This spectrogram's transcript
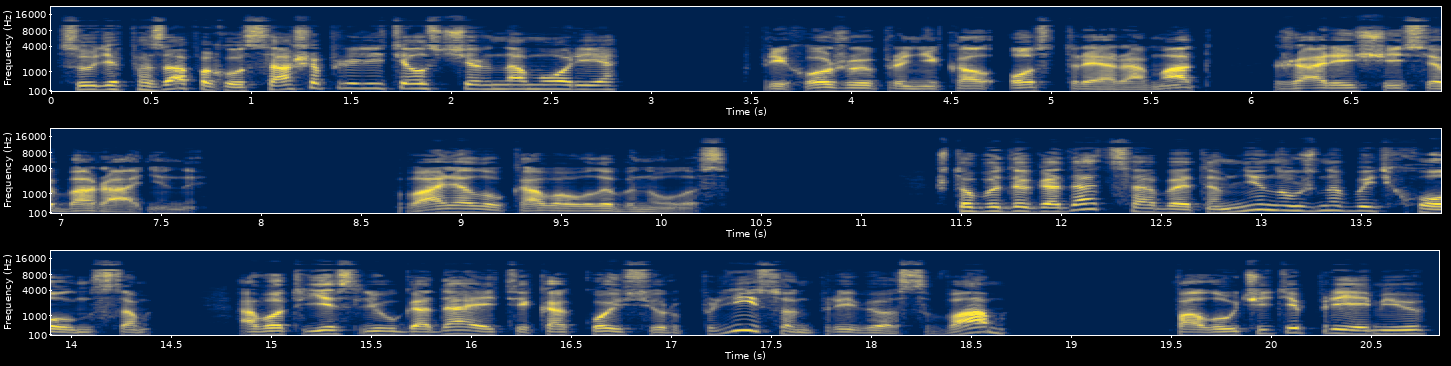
судя по запаху, Саша прилетел с Черноморья. В прихожую проникал острый аромат жарящейся баранины. Валя лукаво улыбнулась. Чтобы догадаться об этом, не нужно быть Холмсом, а вот если угадаете, какой сюрприз он привез вам, получите премию.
